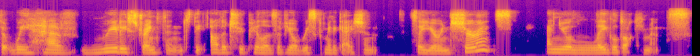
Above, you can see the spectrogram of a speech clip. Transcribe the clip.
that we have really strengthened the other two pillars of your risk mitigation. So your insurance and your legal documents.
